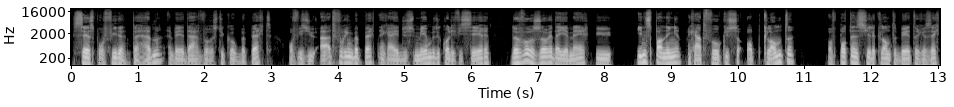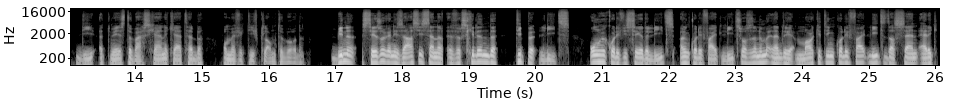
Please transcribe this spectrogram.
salesprofielen te hebben en ben je daarvoor een stuk ook beperkt. Of is je uitvoering beperkt en ga je dus meer moeten kwalificeren. Ervoor zorgen dat je meer je inspanningen gaat focussen op klanten of potentiële klanten beter gezegd, die het meeste waarschijnlijkheid hebben om effectief klant te worden. Binnen salesorganisaties zijn er verschillende type leads. Ongekwalificeerde leads, unqualified leads zoals ze dat noemen. En dan heb je marketing qualified leads, dat zijn eigenlijk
